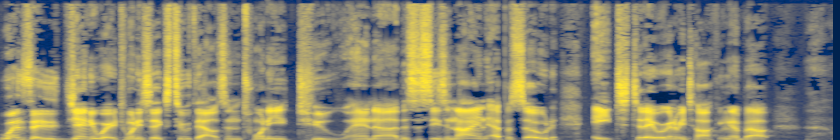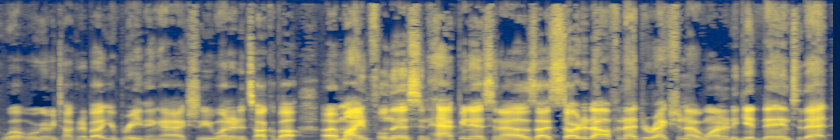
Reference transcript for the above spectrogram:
Wednesday, January 26, 2022. And uh, this is season 9, episode 8. Today we're going to be talking about well, we're going to be talking about your breathing. I actually wanted to talk about uh, mindfulness and happiness. And as I started off in that direction, I wanted to get into that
